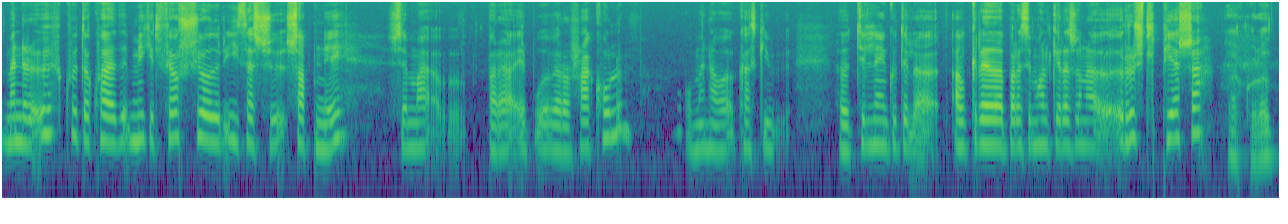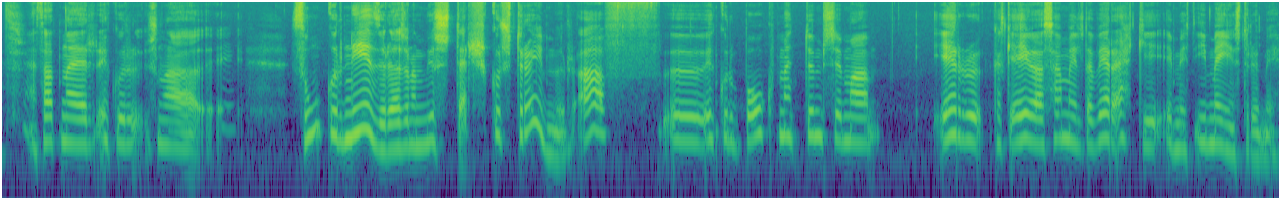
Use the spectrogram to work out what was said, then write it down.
menn er uppkvöld á hvað mikill fjársjóður í þessu safni sem bara er búið að vera á rakhólum og menn hafa kannski höfðu tilneingu til að afgreða bara sem hálfgerða svona ruslpjessa Akkurat. En þarna er einhver svona þungur niður eða svona mjög sterkur ströymur af uh, einhverju bókmentum sem að eru kannski eiga að samhælda að vera ekki einmitt í meginströmi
